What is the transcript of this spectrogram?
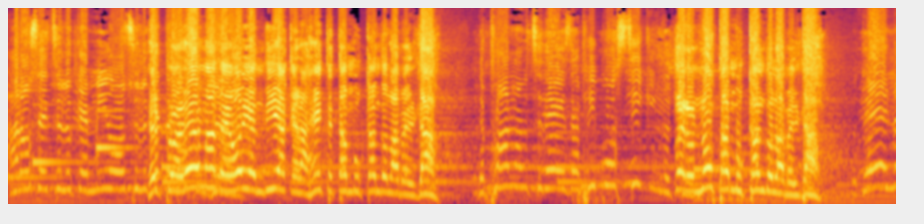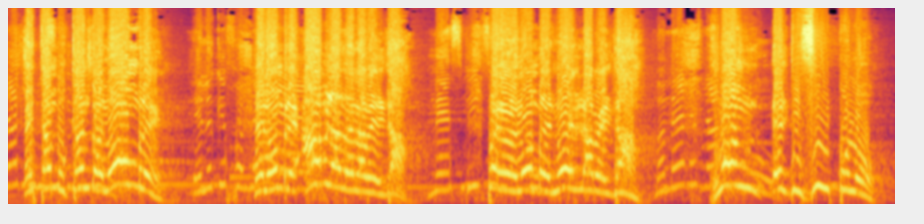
I don't say to look at me or to look El at the problema de hoy en día es que la gente está buscando la verdad, The problem today is that people are seeking the pero truth. no están buscando la verdad. But they're not Están buscando truth. hombre. El hombre habla de la verdad, pero el hombre no es la verdad. Juan, el discípulo,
